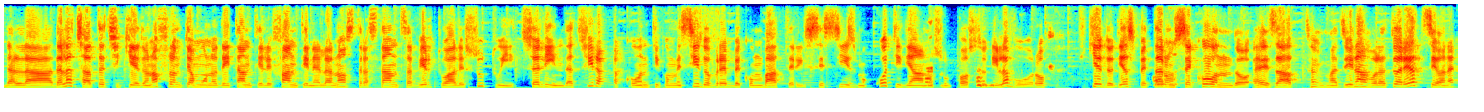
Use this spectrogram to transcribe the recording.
Dalla, dalla, chat ci chiedono affrontiamo uno dei tanti elefanti nella nostra stanza virtuale su Twitch. Linda ci racconti come si dovrebbe combattere il sessismo quotidiano sul posto di lavoro? Ti chiedo di aspettare un secondo. Esatto immaginavo la tua reazione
